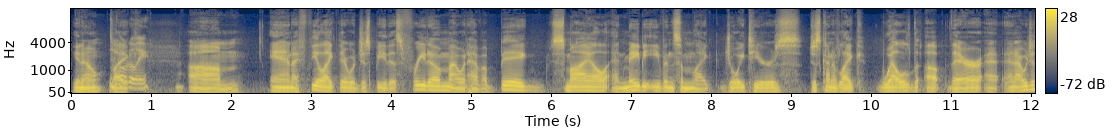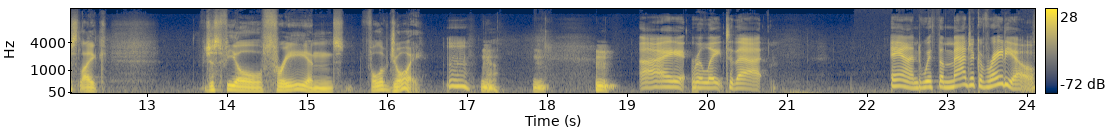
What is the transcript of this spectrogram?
you know? Like, totally. Um, and I feel like there would just be this freedom. I would have a big smile and maybe even some like joy tears just kind of like welled up there. And, and I would just like, just feel free and full of joy. Mm. Yeah. Mm. Hmm. I relate to that. And with the magic of radio,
